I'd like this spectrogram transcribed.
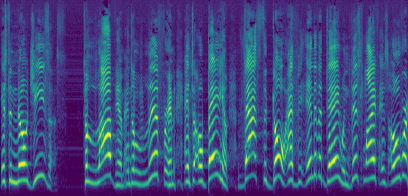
is to know Jesus, to love him and to live for him and to obey him. That's the goal. At the end of the day, when this life is over,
